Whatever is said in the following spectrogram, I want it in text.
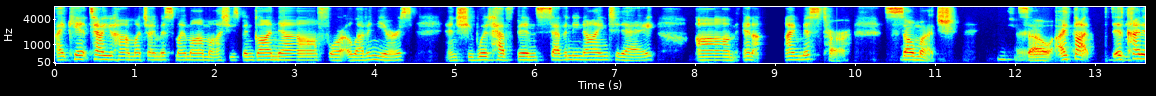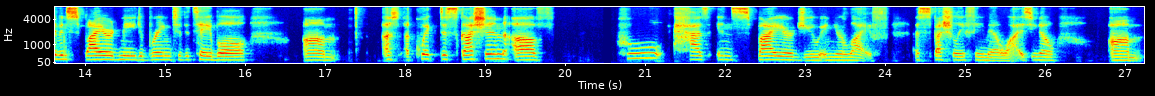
I can't tell you how much I miss my mama. She's been gone now for 11 years, and she would have been 79 today. Um, and I missed her so much. Sure. So I thought it kind of inspired me to bring to the table um, a, a quick discussion of who has inspired you in your life, especially female wise. You know, um,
